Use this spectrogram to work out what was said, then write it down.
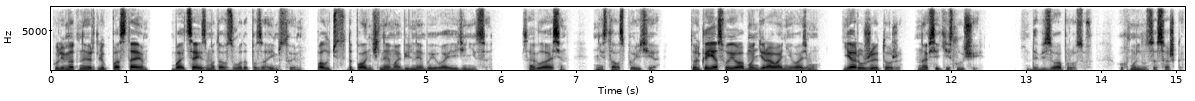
Пулемет на вертлюг поставим, бойца из мотовзвода позаимствуем. Получится дополнительная мобильная боевая единица. Согласен, не стал спорить я. Только я свое обмундирование возьму. И оружие тоже, на всякий случай. Да без вопросов, ухмыльнулся Сашка.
